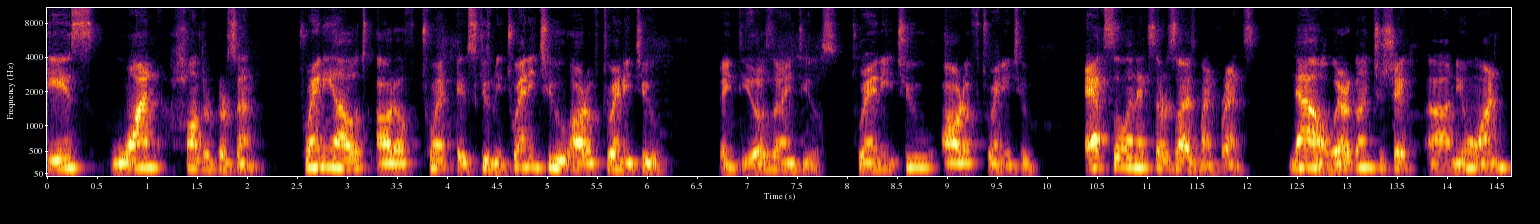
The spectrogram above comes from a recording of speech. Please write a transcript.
is 100%. 20 out, out of 20, excuse me, 22 out of 22. 22 de 22. 22 out of 22. Excellent exercise, my friends. Now we are going to check a new one.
